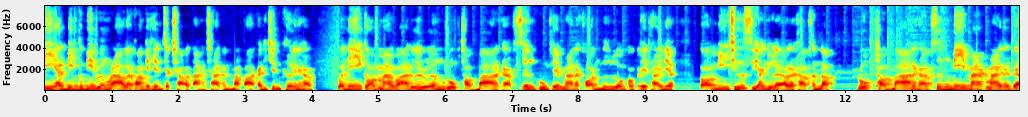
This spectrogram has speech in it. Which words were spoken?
นี้แอดมินก็มีเรื่องราวและความคิดเห็นจากชาวต่างชาติกันมาฝากกันอีกเช่นเคยนะครับ วันนี้ก็มาว่าด้วยเรื่องรูปท็อปบาร์นะครับซึ่งกรุงเทพมหานครเมืองหลวงของประเทศไทยเนี่ยก็มีชื่อเสียงอยู่แล้วนะครับสำหรับรูปท็อปบาร์นะครับซึ่งมีมากมายตั้งแต่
